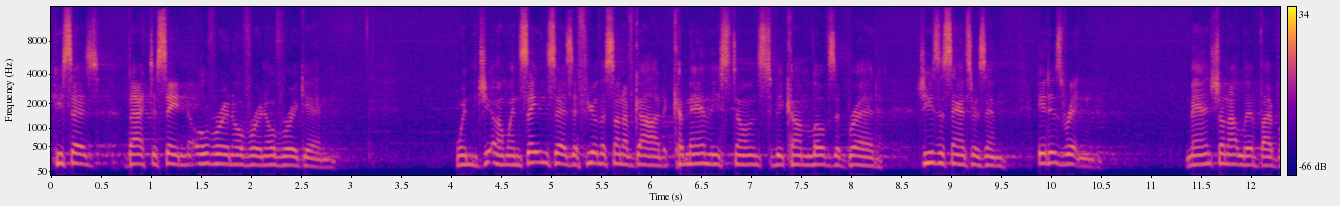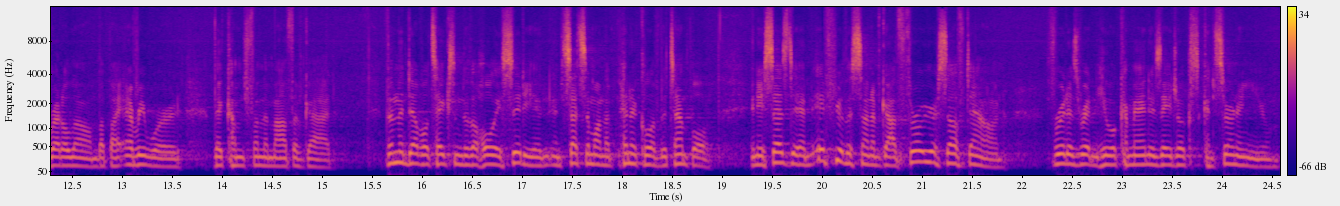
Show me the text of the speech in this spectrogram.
He says back to Satan over and over and over again. When, uh, when Satan says, If you're the Son of God, command these stones to become loaves of bread, Jesus answers him, It is written, Man shall not live by bread alone, but by every word that comes from the mouth of God. Then the devil takes him to the holy city and, and sets him on the pinnacle of the temple. And he says to him, If you're the Son of God, throw yourself down. For it is written, He will command His angels concerning you,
